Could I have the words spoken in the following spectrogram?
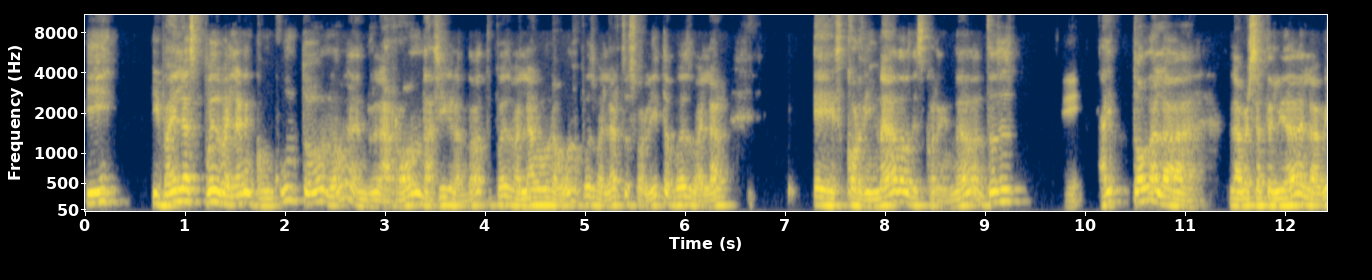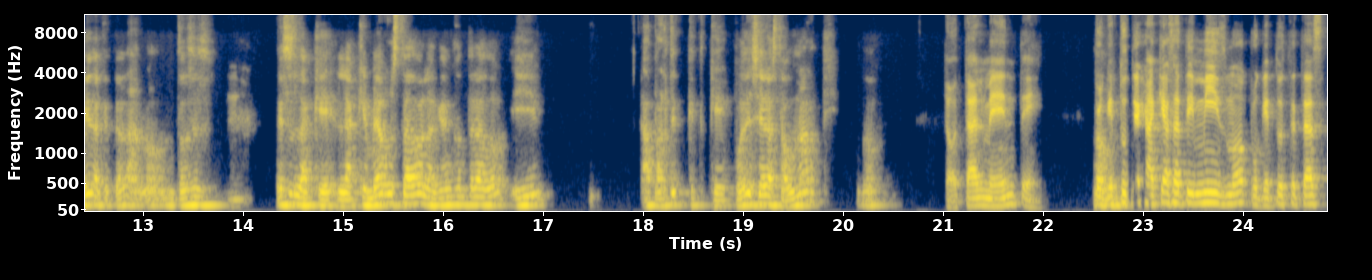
y, y bailas, puedes bailar en conjunto, ¿no? En la ronda así grandota, puedes bailar uno a uno, puedes bailar tú solito, puedes bailar eh, coordinado, descoordinado. Entonces, Sí. hay toda la, la versatilidad de la vida que te da, ¿no? Entonces, esa es la que, la que me ha gustado, la que he encontrado, y aparte que, que puede ser hasta un arte, ¿no? Totalmente. Porque ¿No? tú te hackeas a ti mismo, porque tú te estás,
